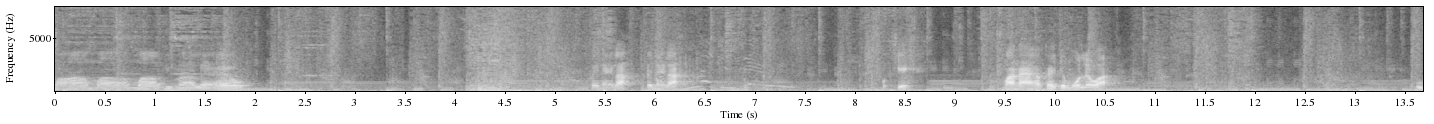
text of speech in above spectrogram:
มามามาพี่มาแล้ว ไปไหนล่ะ ไปไหนล่ะ มานาก็ใกล้จะหมดแล้วอะโอ้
